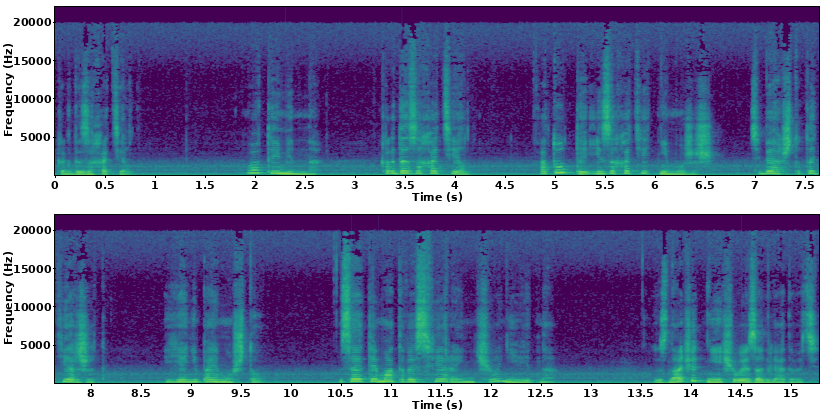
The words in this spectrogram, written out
когда захотел. Вот именно, когда захотел. А тут ты и захотеть не можешь. Тебя что-то держит, и я не пойму, что. За этой матовой сферой ничего не видно. Значит, нечего и заглядывать.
